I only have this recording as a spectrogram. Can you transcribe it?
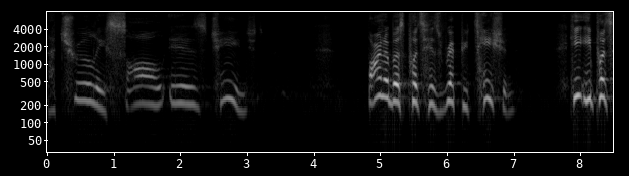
that truly Saul is changed. Barnabas puts his reputation, he, he puts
